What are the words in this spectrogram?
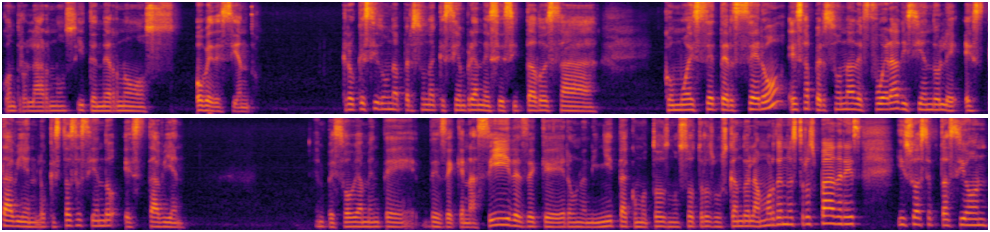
controlarnos y tenernos obedeciendo creo que he sido una persona que siempre ha necesitado esa, como ese tercero, esa persona de fuera diciéndole, está bien, lo que estás haciendo está bien. Empezó obviamente desde que nací, desde que era una niñita como todos nosotros, buscando el amor de nuestros padres y su aceptación,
